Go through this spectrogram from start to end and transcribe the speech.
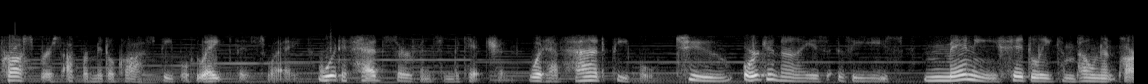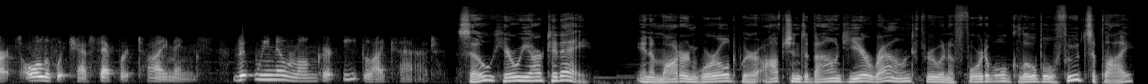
prosperous upper middle class people who ate this way would have had servants in the kitchen, would have had people to organize these many fiddly component parts, all of which have separate timings, that we no longer eat like that. So here we are today. In a modern world where options abound year round through an affordable global food supply,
